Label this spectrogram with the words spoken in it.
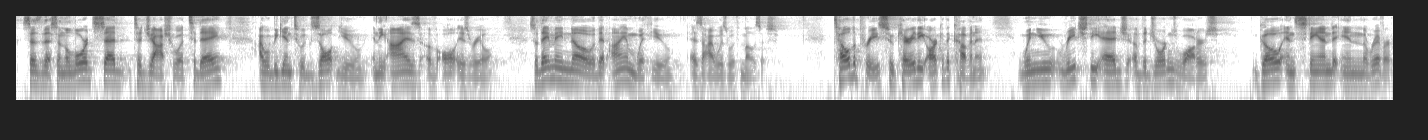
It says this And the Lord said to Joshua, Today I will begin to exalt you in the eyes of all Israel so they may know that I am with you as I was with Moses. Tell the priests who carry the Ark of the Covenant, when you reach the edge of the Jordan's waters, go and stand in the river.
